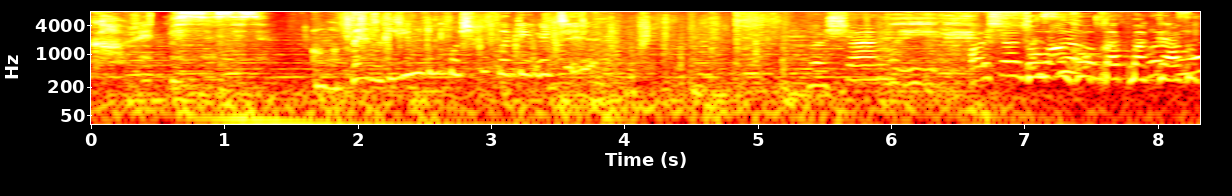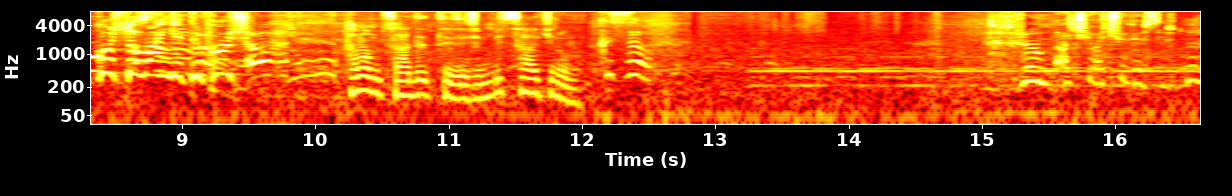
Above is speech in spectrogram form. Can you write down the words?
kahretmesin sizi. Ama ben biliyordum başımıza geleceği. Ayşen. Ayşen Soğan koklatmak lazım. Koş soğan getir koş. Tamam Saadet teyzeciğim bir sakin olun. Kızım. Tuturum. Açıyor açıyor gözlerini.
